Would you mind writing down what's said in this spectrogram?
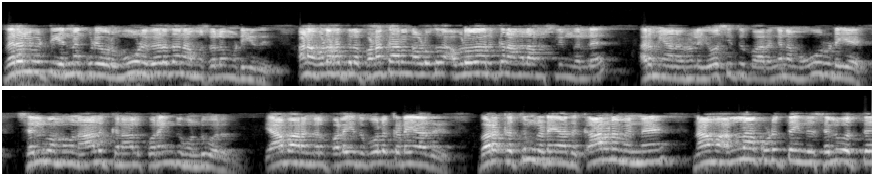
விரல் விட்டு எண்ணக்கூடிய ஒரு மூணு பேரை தான் நாம சொல்ல முடியுது. ஆனா உலகத்துல பணக்காரங்க அவ்வளவு அவ்வளவுதான் இருக்கிறாங்களா முஸ்லிம்கள்ல? அருமையானவர்களை யோசித்து பாருங்க நம்ம ஊருடைய செல்வமும் நாளுக்கு நாள் குறைந்து கொண்டு வருது. வியாபாரங்கள் பழையது போல கிடையாது. வரக்கத்தும் கிடையாது. காரணம் என்ன? நாம அல்லாஹ் கொடுத்த இந்த செல்வத்தை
